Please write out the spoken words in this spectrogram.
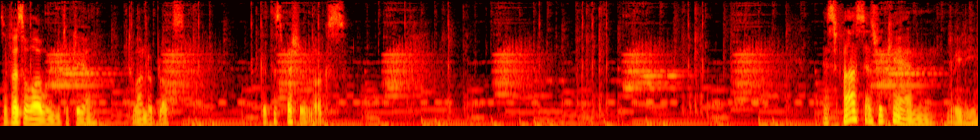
so first of all, we need to clear 200 blocks. Get the special blocks. As fast as we can, really.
